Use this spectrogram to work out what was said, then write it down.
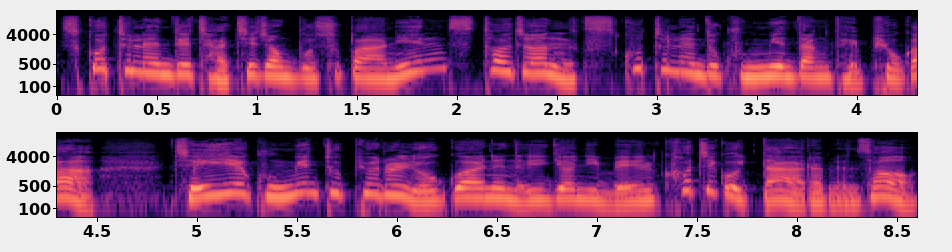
스코틀랜드 자치 정부 수반인 스터전 스코틀랜드 국민당 대표가 제2의 국민 투표를 요구하는 의견이 매일 커지고 있다라면서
